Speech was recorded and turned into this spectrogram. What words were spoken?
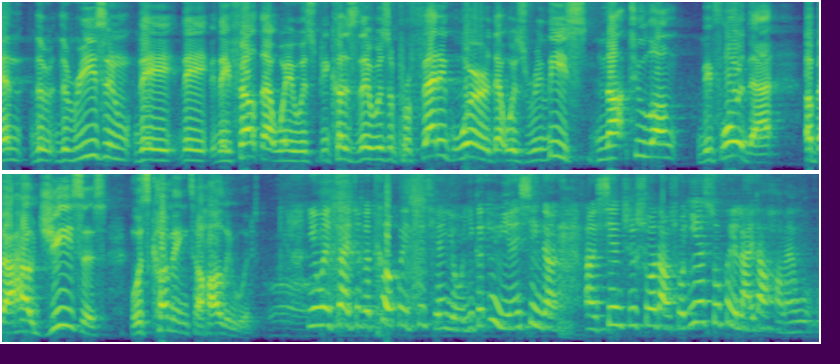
and the, the reason they, they, they felt that way was because there was a prophetic word that was released not too long before that about how Jesus was coming to Hollywood. 因为在这个特会之前，有一个预言性的呃先知说到说耶稣会来到好莱坞。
